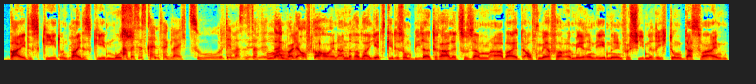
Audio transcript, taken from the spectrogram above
beides geht und hm. beides gehen muss. Aber es ist kein Vergleich zu dem, was es davor Nein, weil der Auftrag auch ein anderer mhm. war. Jetzt geht es um bilaterale Zusammenarbeit auf mehrfach, mehreren Ebenen in verschiedene Richtungen. Das war ein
